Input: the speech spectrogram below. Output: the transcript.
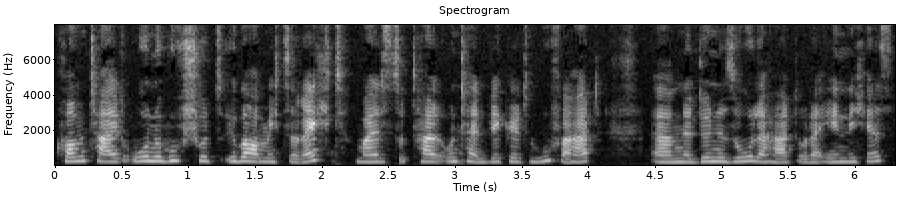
kommt halt ohne Hufschutz überhaupt nicht zurecht, weil es total unterentwickelte Hufe hat, ähm, eine dünne Sohle hat oder ähnliches,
